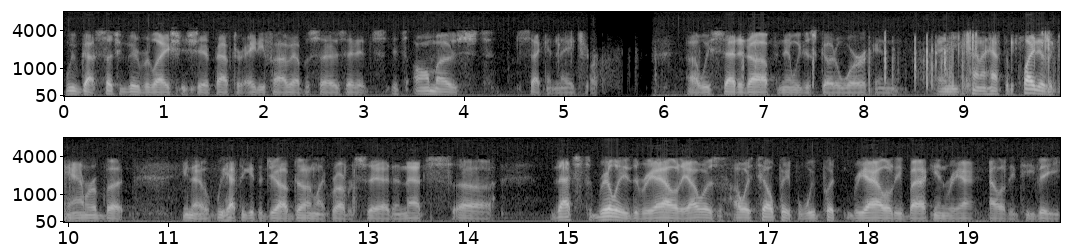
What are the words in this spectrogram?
we've got such a good relationship after 85 episodes that it's it's almost second nature. Uh, we set it up, and then we just go to work, and and you kind of have to play to the camera, but you know we have to get the job done, like Robert said, and that's. Uh, that's really the reality. I always I always tell people we put reality back in reality TV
